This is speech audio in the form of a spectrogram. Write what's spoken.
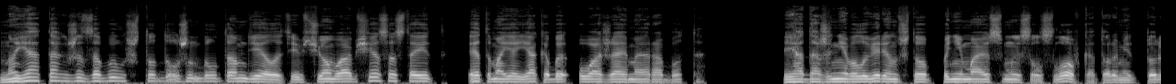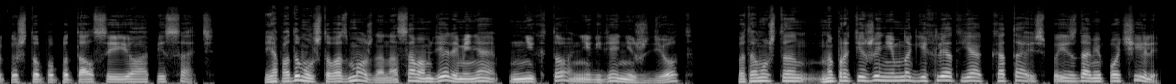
но я также забыл, что должен был там делать и в чем вообще состоит эта моя якобы уважаемая работа. Я даже не был уверен, что понимаю смысл слов, которыми только что попытался ее описать. Я подумал, что, возможно, на самом деле меня никто нигде не ждет, потому что на протяжении многих лет я катаюсь поездами по Чили,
